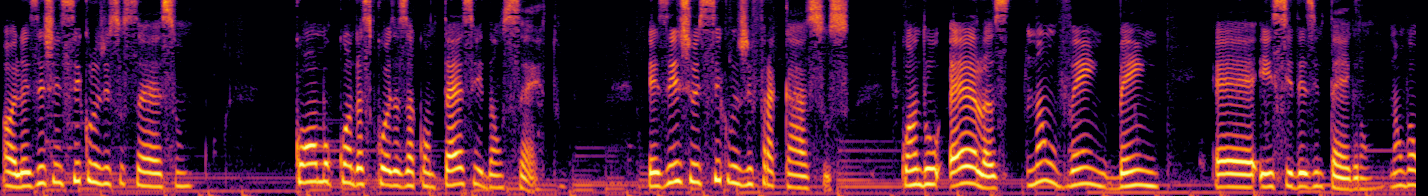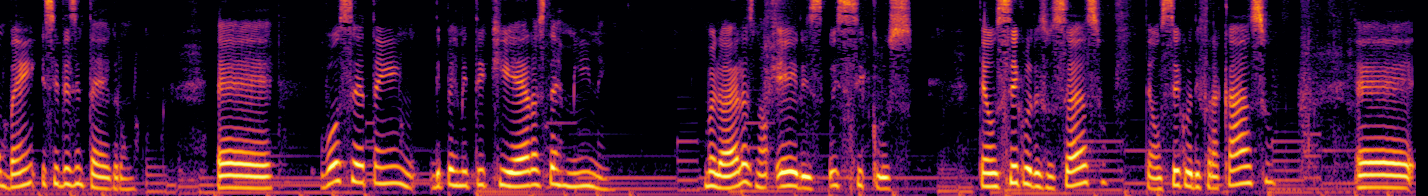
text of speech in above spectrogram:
Olha, existem ciclos de sucesso, como quando as coisas acontecem e dão certo. Existem os ciclos de fracassos, quando elas não vêm bem é, e se desintegram, não vão bem e se desintegram. É, você tem de permitir que elas terminem. Melhor, elas não, eles, os ciclos. Tem um ciclo de sucesso, tem um ciclo de fracasso, é,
